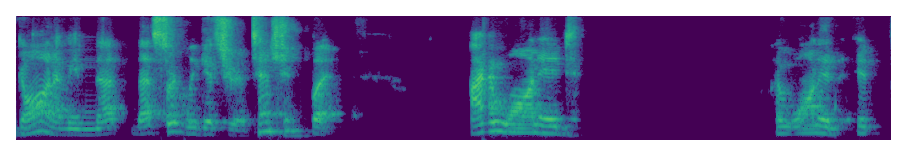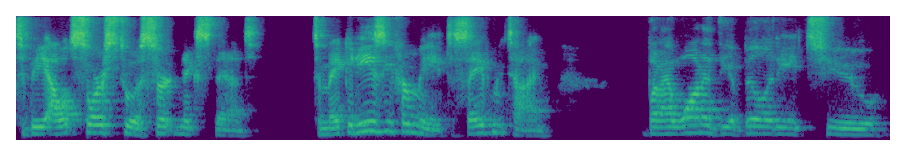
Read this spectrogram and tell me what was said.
gone, I mean that that certainly gets your attention. But I wanted, I wanted it to be outsourced to a certain extent to make it easy for me to save me time. But I wanted the ability to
